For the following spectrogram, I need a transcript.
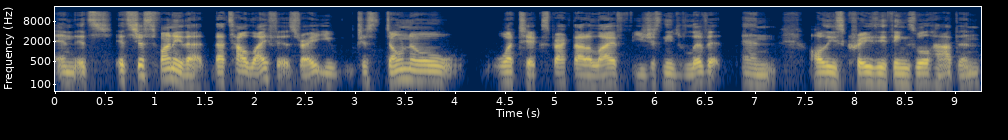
and it's it's just funny that that's how life is right? You just don't know what to expect out of life. You just need to live it and all these crazy things will happen.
